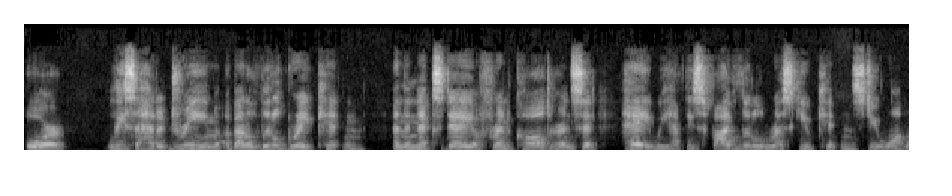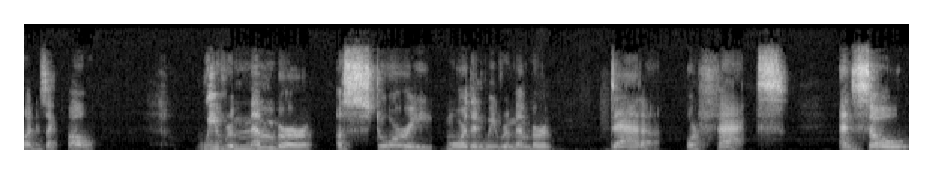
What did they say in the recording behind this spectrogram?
or Lisa had a dream about a little gray kitten, and the next day a friend called her and said, Hey, we have these five little rescue kittens. Do you want one? It's like, oh. We remember a story more than we remember data or facts. And so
